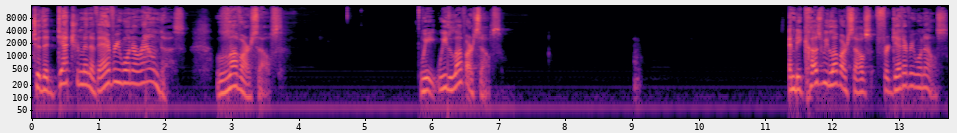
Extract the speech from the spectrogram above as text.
to the detriment of everyone around us, love ourselves. We, we love ourselves. And because we love ourselves, forget everyone else.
